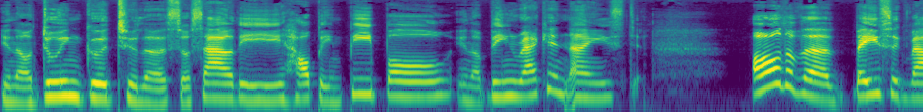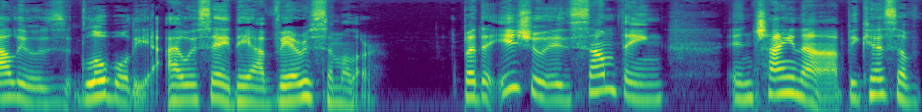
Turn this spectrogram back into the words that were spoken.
you know, doing good to the society, helping people, you know, being recognized. All of the basic values globally, I would say they are very similar. But the issue is something in China, because of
